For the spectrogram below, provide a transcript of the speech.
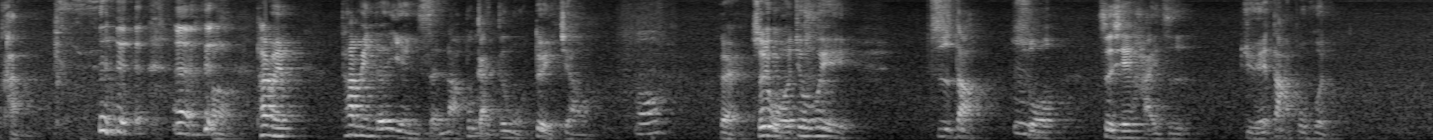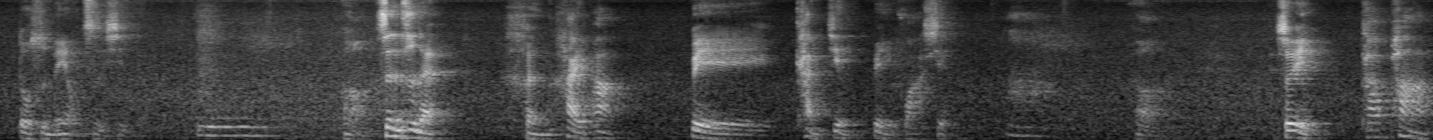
看，哦，他们他们的眼神啊，不敢跟我对焦，哦，对，所以我就会知道说。这些孩子绝大部分都是没有自信的，嗯，啊，甚至呢，很害怕被看见、被发现，啊，啊，所以他怕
